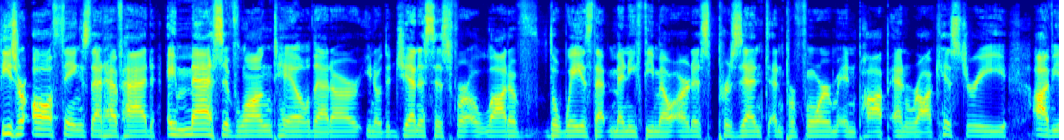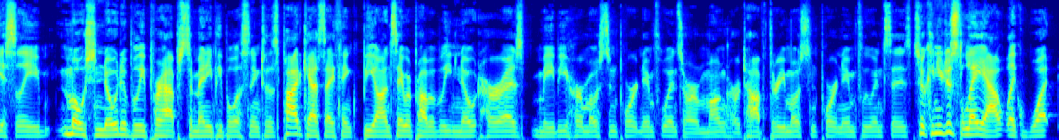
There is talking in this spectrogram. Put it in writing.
these are all things that have had a massive long tail that are, you know, the genesis for a lot of the ways that many female artists present and perform in pop and rock history. Obviously, most notably, perhaps to many people listening to this podcast, I think Beyonce would probably note her as maybe her most important influence or among her top three most important influences. So, can you just lay out like what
